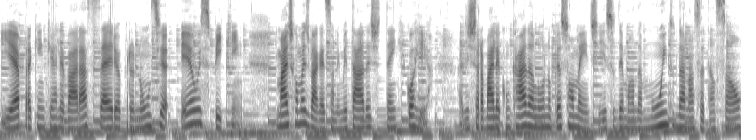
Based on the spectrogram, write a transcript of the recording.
e é para quem quer levar a sério a pronúncia e o speaking. Mas como as vagas são limitadas, tem que correr. A gente trabalha com cada aluno pessoalmente e isso demanda muito da nossa atenção,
